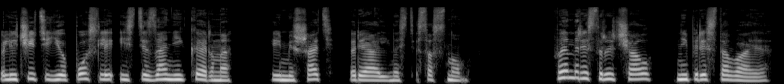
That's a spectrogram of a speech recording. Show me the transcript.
лечить ее после истязаний Керна и мешать реальность со сном. Фенрис рычал, не переставая.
